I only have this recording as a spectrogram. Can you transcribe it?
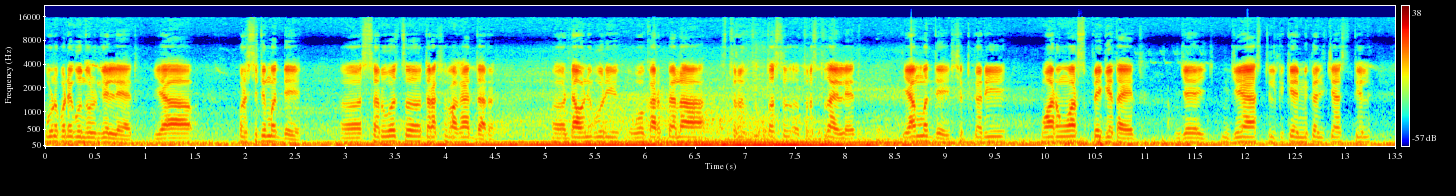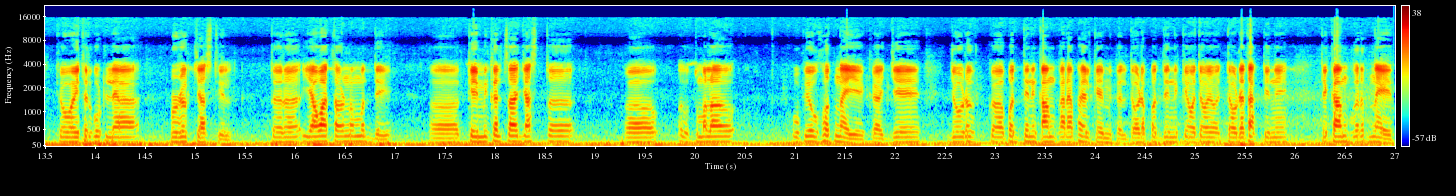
पूर्णपणे गोंधळून गेलेले आहेत. या परिस्थितीमध्ये सर्वच द्राक्ष बागायतदार डावणीबोरी व करप्याला त्रस्त त्रस्त- त्रस्त झालेले आहेत. यामध्ये शेतकरी वारंवार स्प्रे घेत आहेत. जे जे असतील की केमिकलचे असतील किंवा इतर कुठल्या प्रोडक्टचे असतील. तर या वातावरणामध्ये केमिकलचा जास्त तुम्हाला उपयोग होत नाही आहे का जे जेवढं क- पद्धतीने काम करायला पाहिजे केमिकल तेवढ्या पद्धतीने किंवा तेवढ्या ताकदीने ते काम करत नाहीत.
